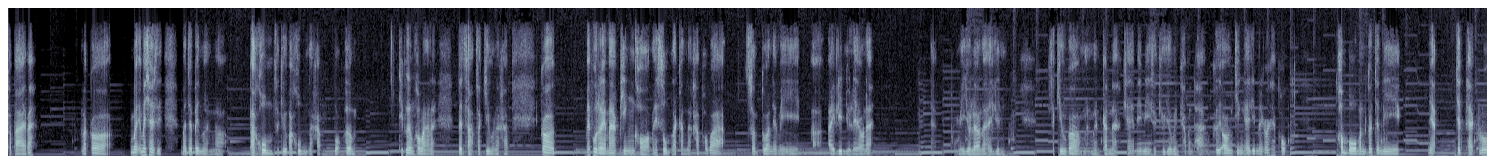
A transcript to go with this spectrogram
สปายปะแล้วก็ไม่ไม่ใช่สิ มันจะเป็นเหมือนผ้าคลุมสกิลผ้าคลุมนะครับ บวกเพิ่มที่เพิ่มเข้ามานะ เป็นสามสกิลนะครับ ก็ไม่พูดอะไรมากพิงขอไม่สุ่มแล้วกันนะครับ เพราะว่าส่วนตัวเนี่ยมีไอรินอยู่แล้วนะ เนี่ยผมมีอยู่แล้วนะไอริน สกิลก็เหมือนเหมือนกันนะ แค่ไม่มีสกิลยกเว้นค่าพันทาง คือเอาจริงไอรินมันก็แค่พก คอมโบมันก็จะมี เนี่ยเจ็ตแพ็กโล่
